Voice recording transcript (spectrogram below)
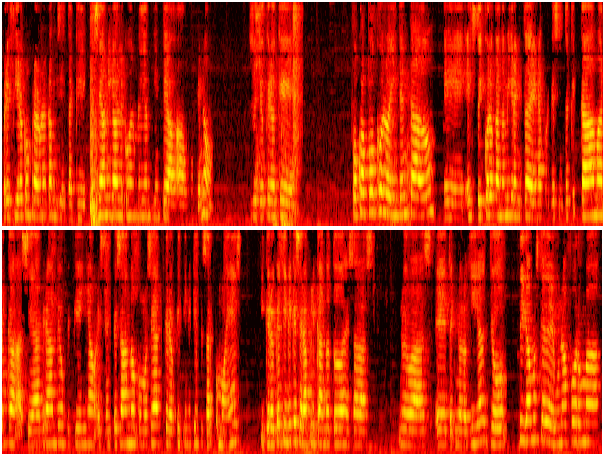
prefiero comprar una camiseta que, sea amigable con el medio ambiente a, que no. Entonces yo creo que poco a poco lo he intentado, eh, estoy colocando mi granito de arena porque siento que cada marca, sea grande o pequeña, o esté empezando como sea, creo que tiene que empezar como es y creo que tiene que ser aplicando todas esas nuevas eh, tecnologías. Yo, digamos que de una forma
